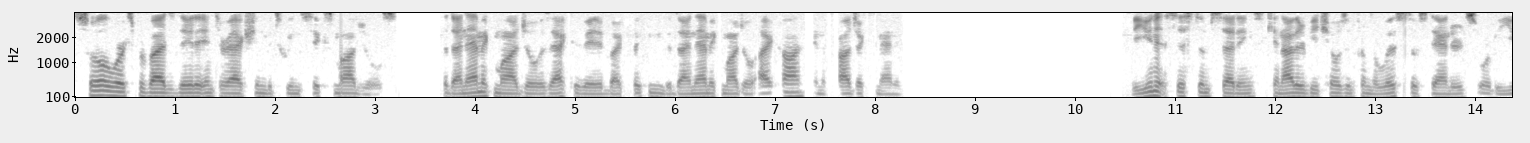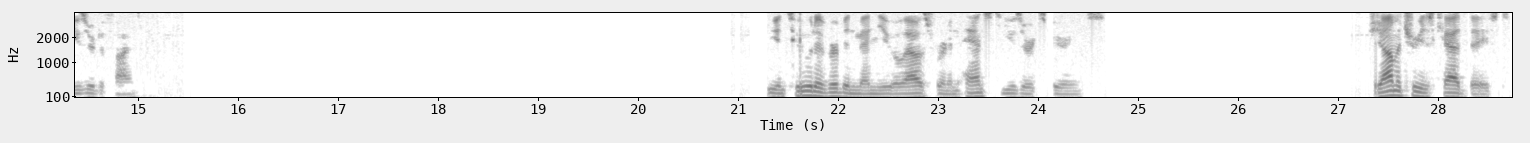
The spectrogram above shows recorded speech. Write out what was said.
SoilWorks provides data interaction between six modules. The Dynamic module is activated by clicking the Dynamic module icon in the Project Manager. The unit system settings can either be chosen from the list of standards or be user-defined. The intuitive ribbon menu allows for an enhanced user experience. Geometry is CAD-based,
